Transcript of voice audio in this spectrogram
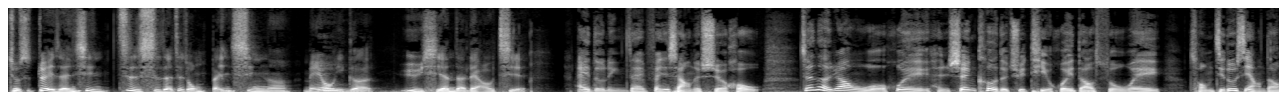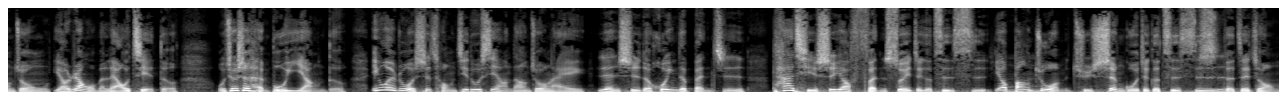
就是对人性自私的这种本性呢，没有一个预先的了解。嗯，艾德琳在分享的时候，真的让我会很深刻的去体会到，所谓从基督信仰当中要让我们了解的。我就是很不一样的，因为如果是从基督信仰当中来认识的婚姻的本质，它其实要粉碎这个自私，要帮助我们去胜过这个自私的这种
